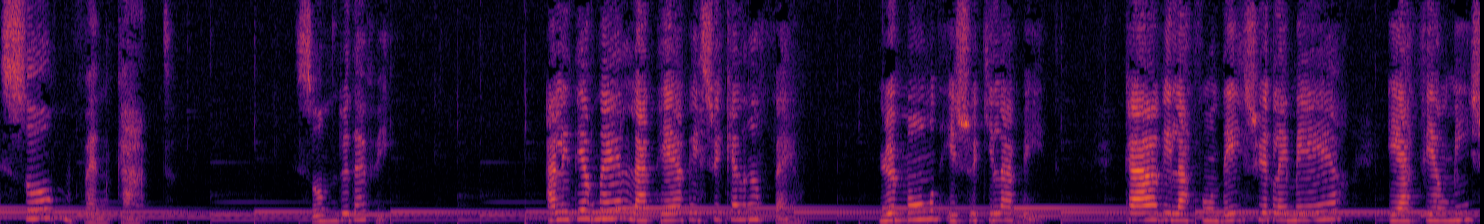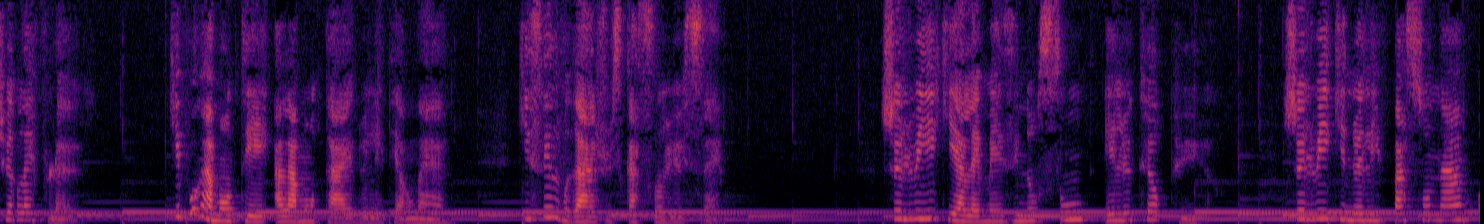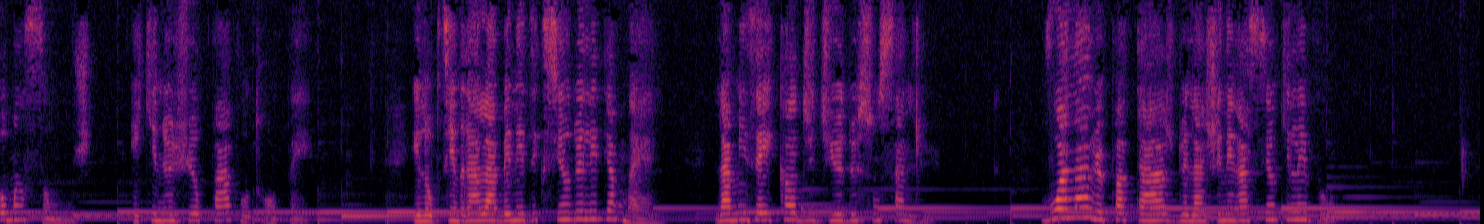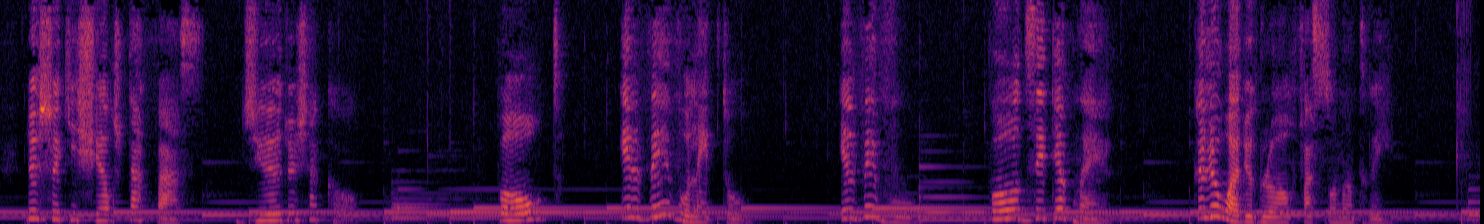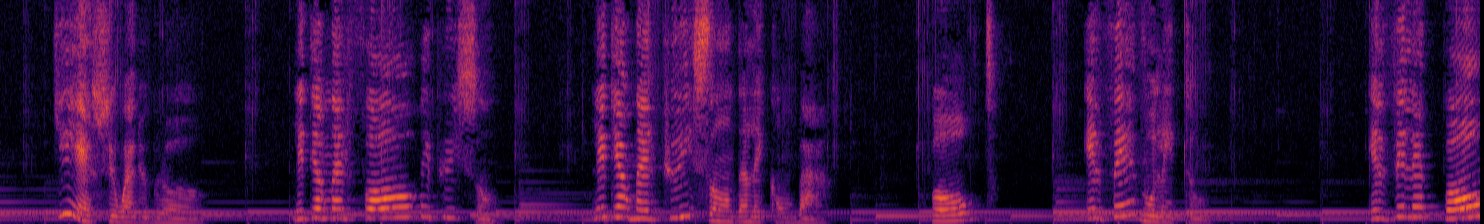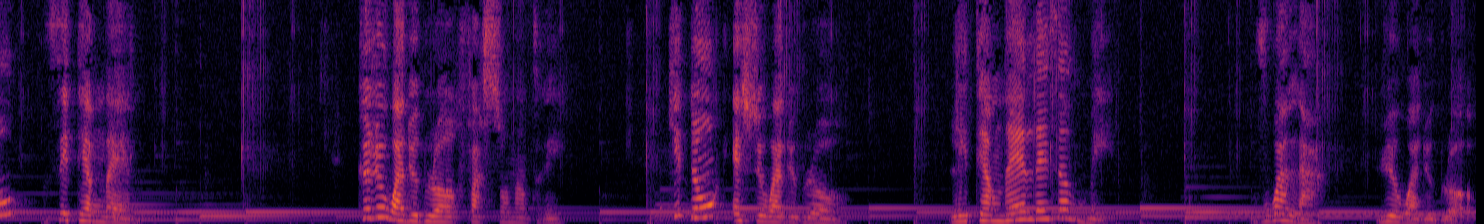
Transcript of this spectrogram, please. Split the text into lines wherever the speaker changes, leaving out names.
Psaume 24 Psaume de David. À l'Éternel la terre et ce qu'elle renferme, le monde et ce qui l'habite, car il a fondé sur les mers et a sur les fleuves. Qui pourra monter à la montagne de l'Éternel, qui s'élèvera jusqu'à son lieu saint? Celui qui a les mains innocentes et le cœur pur celui qui ne livre pas son âme au mensonge et qui ne jure pas pour tromper. Il obtiendra la bénédiction de l'Éternel, la miséricorde du Dieu de son salut. Voilà le partage de la génération qui l'invoque, de ceux qui cherchent ta face, Dieu de Jacob. Porte, élevez vos linteaux, élevez-vous, portes éternelles que le roi de gloire fasse son entrée. Qui est ce roi de gloire? L'Éternel fort et puissant, l'Éternel puissant dans les combats. Porte, élevez vos linteaux, élevez les portes éternelles. Que le roi de gloire fasse son entrée. Qui donc est ce roi de gloire? L'Éternel des armées. Voilà le roi de gloire.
